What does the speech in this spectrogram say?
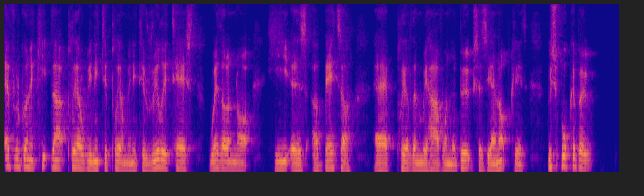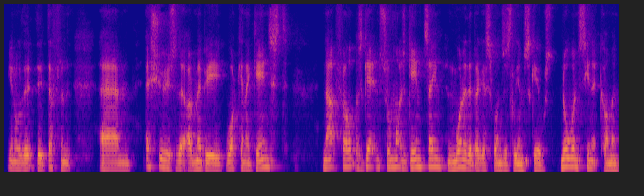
If we're going to keep that player, we need to play him. We need to really test whether or not he is a better uh, player than we have on the books. Is he an upgrade? We spoke about, you know, the, the different um, issues that are maybe working against Nat Phillips is getting so much game time, and one of the biggest ones is Liam Scales. No one's seen it coming.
